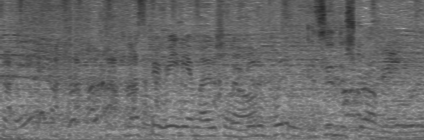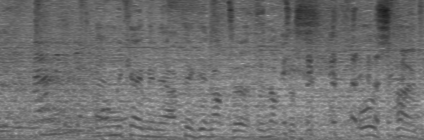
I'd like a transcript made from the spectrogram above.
Must be really emotional. It's indescribable. When we came in there, I think it knocked, a, it knocked us all sides.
